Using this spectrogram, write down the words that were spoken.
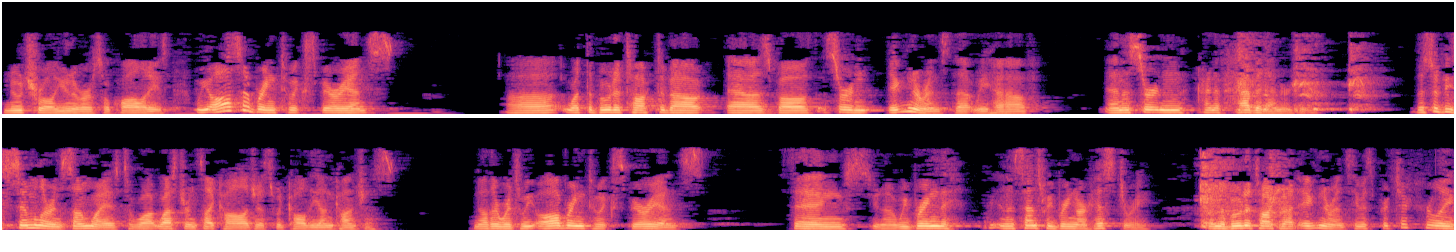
neutral, universal qualities. We also bring to experience uh, what the Buddha talked about as both certain ignorance that we have and a certain kind of habit energy. This would be similar in some ways to what Western psychologists would call the unconscious. In other words, we all bring to experience things, you know, we bring the, in a sense, we bring our history. When the Buddha talked about ignorance, he was particularly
